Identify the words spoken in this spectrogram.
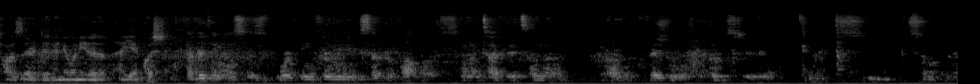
Pause there. Did anyone need a, uh, yeah, question? Everything else is working for me except the pop-ups. When I type it, it's on the um, Visual Code Studio. So, uh,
